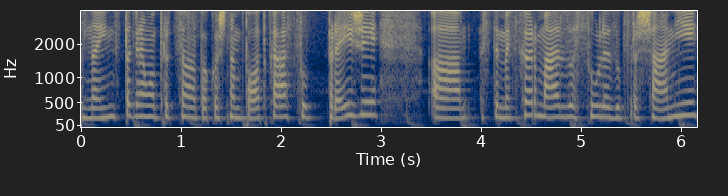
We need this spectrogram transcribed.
na Instagramu, predvsem pa v našem podkastu, prej že, uh, ste me kar mal zasule z vprašanji,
